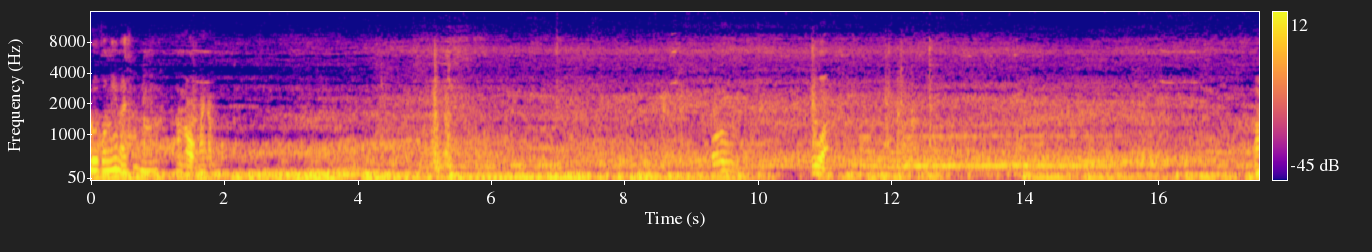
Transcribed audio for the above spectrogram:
ดูตรงนี้หน่อยมันมันออกไหมครับโอ้อ้ดูอะเอา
